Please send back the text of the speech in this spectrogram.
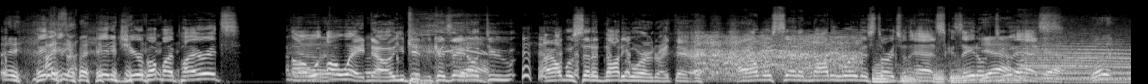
Hey, Hey, hey, did you hear about my pirates? Oh, w- oh wait, no, you didn't because they don't do. I almost said a naughty word right there. I almost said a naughty word that starts with S because they don't Yeah, do S. yeah. Well,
